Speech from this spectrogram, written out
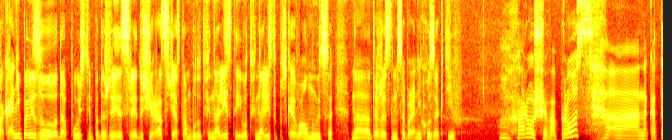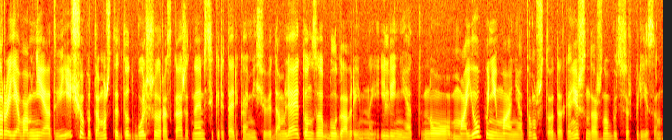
Пока не повезло, допустим, подожди в следующий раз, сейчас там будут финалисты, и вот финалисты пускай волнуются на торжественном собрании хозактив. Хороший вопрос, а, на который я вам не отвечу, потому что тут больше расскажет, наверное, секретарь комиссии, уведомляет он заблаговременный или нет. Но мое понимание о том, что это, конечно, должно быть сюрпризом,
